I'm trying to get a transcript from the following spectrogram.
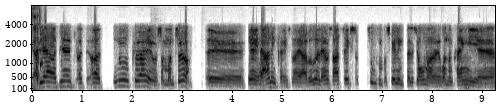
Ja. Og, det er, og, det er, og, og nu kører jeg jo som montør øh, her i Herningkredsen, og jeg har været ude og lave snart 6.000 forskellige installationer øh, rundt omkring i, øh,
